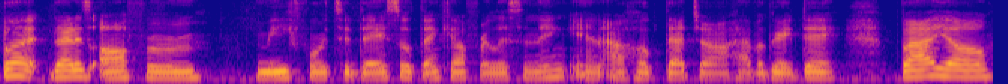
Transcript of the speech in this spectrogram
But that is all from me for today. So thank y'all for listening, and I hope that y'all have a great day. Bye, y'all.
